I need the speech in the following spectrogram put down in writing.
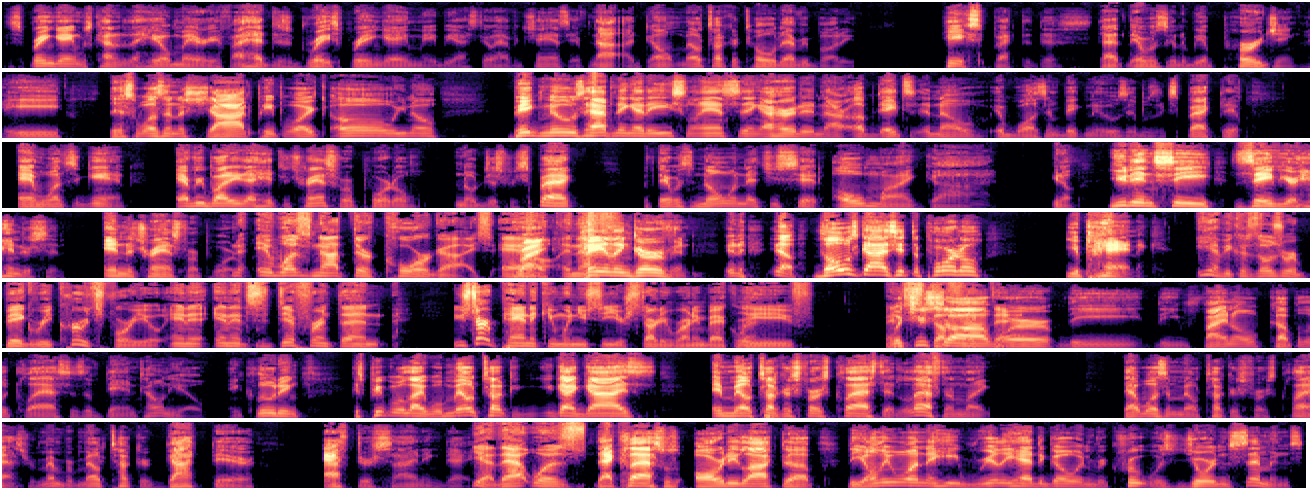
the spring game was kind of the Hail Mary. If I had this great spring game, maybe I still have a chance. If not, I don't. Mel Tucker told everybody he expected this, that there was going to be a purging. He, this wasn't a shock. People like, oh, you know, big news happening at East Lansing. I heard it in our updates. You know, it wasn't big news. It was expected. And once again, everybody that hit the transfer portal, no disrespect, but there was no one that you said, oh my God. You know, you didn't see Xavier Henderson in the transfer portal. It was not their core guys. At right. all. And Kalon Gervin. You know, those guys hit the portal, you panic. Yeah, because those were big recruits for you, and it, and it's different than you start panicking when you see your starting running back leave. and what you saw like were the the final couple of classes of D'Antonio, including because people were like, "Well, Mel Tucker, you got guys in Mel Tucker's first class that left." I'm like, that wasn't Mel Tucker's first class. Remember, Mel Tucker got there after signing day. yeah, that was That class was already locked up. The only one that he really had to go and recruit was Jordan Simmons,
